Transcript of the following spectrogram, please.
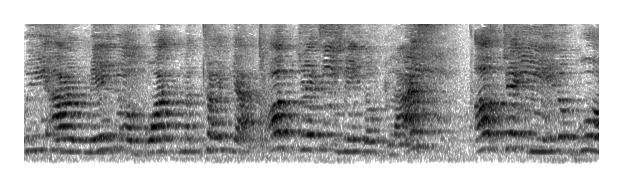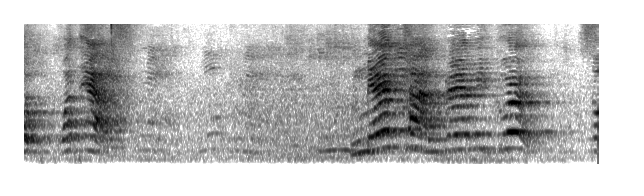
we are made of what material? Objects made of glass. Object made of wood. What else? Metal. Very good. So,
